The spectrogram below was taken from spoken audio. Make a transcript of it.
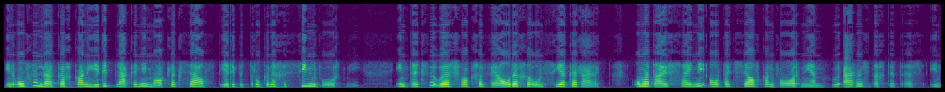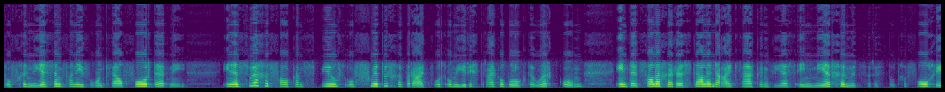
en ongelukkig kan hierdie plekke nie maklik self deur die betrokkenes gesien word nie. En dit veroorsaak geweldige onsekerheid omdat hy sy nie altyd self kan waarneem hoe ernstig dit is en of genesing van die wond wel vorder nie. En in so 'n geval kan spieëls of fotos gebruik word om hierdie struikelblok te oorkom en dit sal 'n gerusstellende uitwerking wees en meer gemoedsrus tot gevolg hê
